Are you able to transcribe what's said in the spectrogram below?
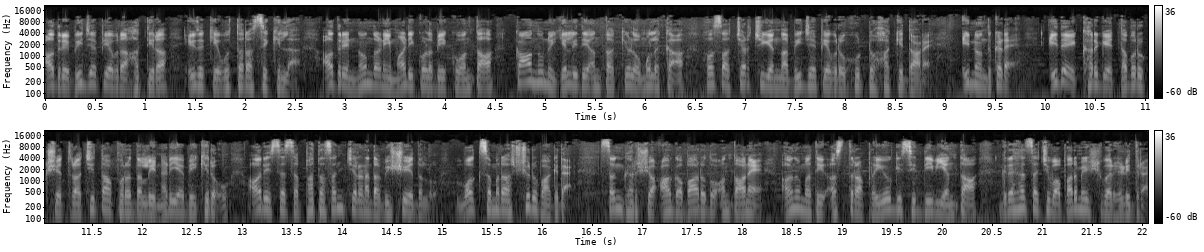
ಆದರೆ ಬಿಜೆಪಿಯವರ ಹತ್ತಿರ ಇದಕ್ಕೆ ಉತ್ತರ ಸಿಕ್ಕಿಲ್ಲ. ಆದರೆ ನೋಂದಣಿ ಮಾಡಿಕೊಳ್ಳಬೇಕು ಅಂತ ಕಾನೂನು ಎಲ್ಲಿದೆ ಅಂತ ಕೇಳೋ ಮೂಲಕ ಹೊಸ ಚರ್ಚೆಯನ್ನ ಬಿಜೆಪಿಯವರು ಹುಟ್ಟು ಹಾಕಿದ್ದಾರೆ. ಇನ್ನೊಂದು ಕಡೆ, ಇದೇ ಖರ್ಗೆ ತವರು ಕ್ಷೇತ್ರ ಚಿತ್ತಾಪುರದಲ್ಲಿ ನಡೆಯಬೇಕಿರೋ ಆರ್ಎಸ್ಎಸ್ ಪಥಸಂಚಲನದ ವಿಷಯದಲ್ಲೂ ವಾಕ್ಸಮರ ಶುರುವಾಗಿದೆ. ಸಂಘರ್ಷ ಆಗಬಾರದು ಅಂತಾನೆ ಅನುಮತಿ ಅಸ್ತ್ರ ಪ್ರಯೋಗಿಸಿದ್ದೀವಿ ಅಂತ ಗೃಹ ಸಚಿವ ಪರಮೇಶ್ವರ್ ಹೇಳಿದ್ರೆ,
